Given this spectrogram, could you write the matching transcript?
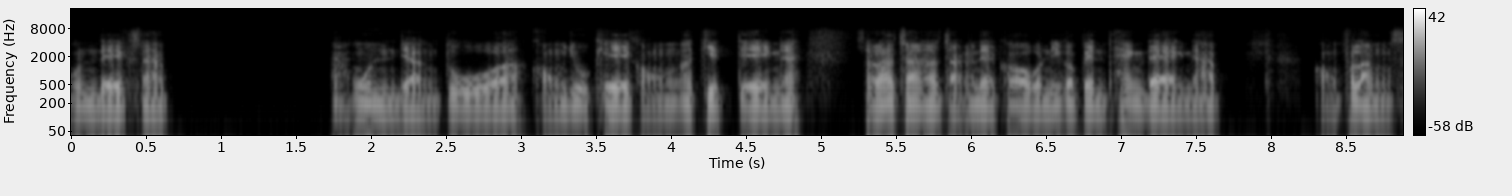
หุ้นเด็กนะครับ หุ้นอย่างตัวของ UK ของอังกฤษเองนะสหรัฐอาณาจักรเนี่ยก็วันนี้ก็เป็นแท่งแดงนะครับ ของฝรั่งเศ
